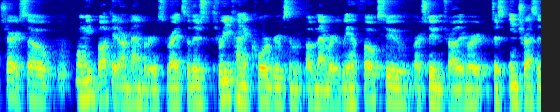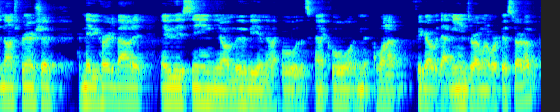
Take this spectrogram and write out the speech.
Sure. So when we bucket our members, right? So there's three kind of core groups of, of members. We have folks who are students rather, who are just interested in entrepreneurship, have maybe heard about it, maybe they've seen you know a movie and they're like, "Oh, that's kind of cool," and I want to figure out what that means, or I want to work at a startup.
